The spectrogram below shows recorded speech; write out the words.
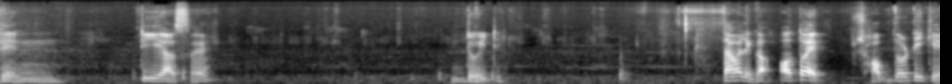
দেন টি আছে দুইটি। তাহলে অতএব শব্দটিকে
